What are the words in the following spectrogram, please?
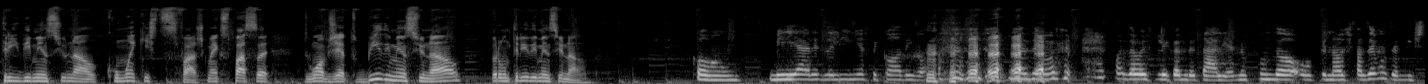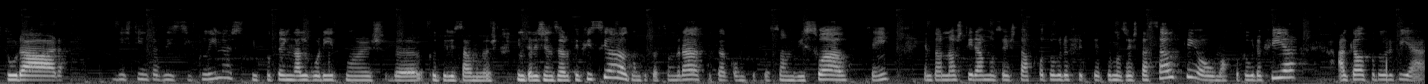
tridimensional. Como é que isto se faz? Como é que se passa de um objeto bidimensional para um tridimensional? Com milhares de linhas de código. mas, eu, mas eu explico em detalhe. No fundo, o que nós fazemos é misturar distintas disciplinas, tipo tem algoritmos de, que utilizamos inteligência artificial, computação gráfica, computação visual, sim? Então nós tiramos esta fotografia, temos esta selfie ou uma fotografia, aquela fotografia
